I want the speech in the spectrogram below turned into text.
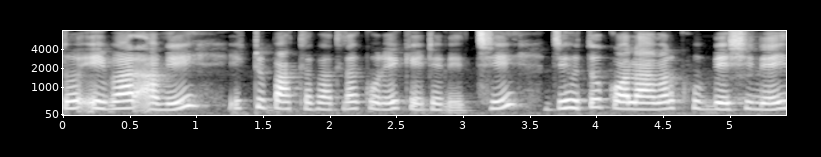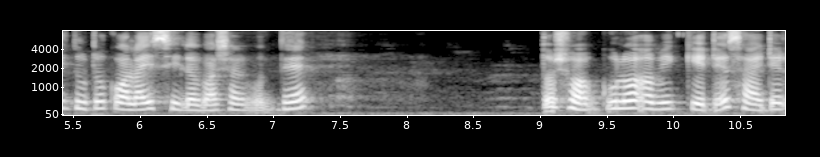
তো এবার আমি একটু পাতলা পাতলা করে কেটে নিচ্ছি। যেহেতু কলা আমার খুব বেশি নেই, দুটো কলাই ছিল বাসার মধ্যে। তো সবগুলো আমি কেটে সাইডের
